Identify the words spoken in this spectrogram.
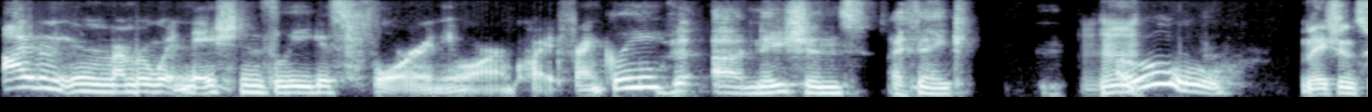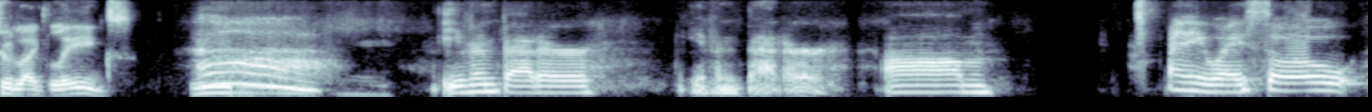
I don't even remember what Nations League is for anymore, quite frankly. Uh, nations, I think. Mhm. Oh, Nations who like leagues. even better, even better. Um, anyway, so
